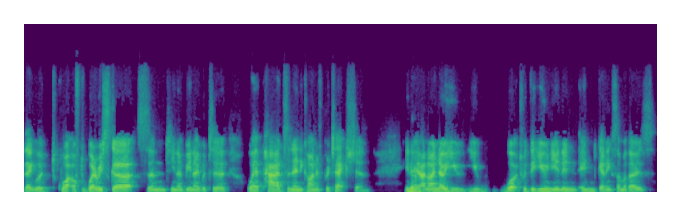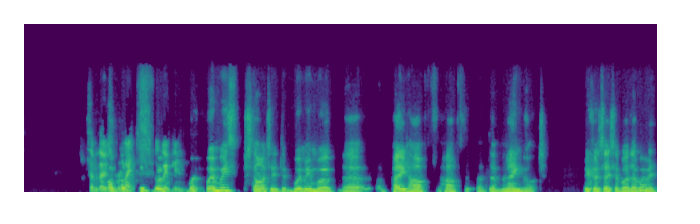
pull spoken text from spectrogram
they would quite often wear skirts and you know being able to wear pads and any kind of protection you know yeah. and i know you you worked with the union in in getting some of those some of those well, rights for women when we started women were uh, paid half half the men got because they said well they're women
